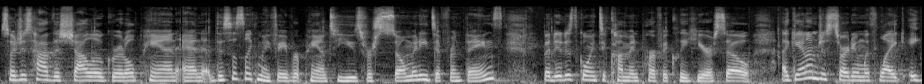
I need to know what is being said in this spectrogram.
So I just have this shallow griddle pan and this is like my favorite pan to use for so many different things, but it is going to come in perfectly here. So again, I'm just starting with like a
